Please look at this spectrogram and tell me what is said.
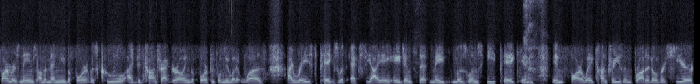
farmers' names on the menu before it was cool. I did contract growing before people knew what it was. I raised pigs with ex-CIA agents that made Muslims eat pig in in faraway countries and brought it over here.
